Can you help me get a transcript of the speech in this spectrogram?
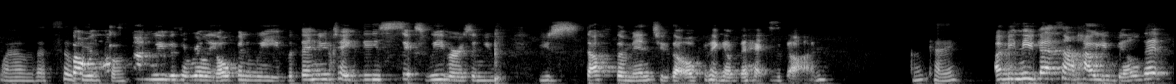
Wow, that's so So beautiful. hexagon weave is a really open weave, but then you take these six weavers and you you stuff them into the opening of the hexagon. Okay. I mean, that's not how you build it,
